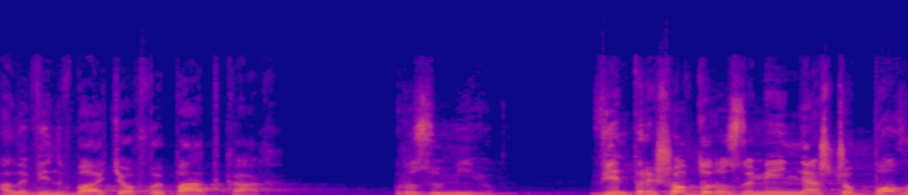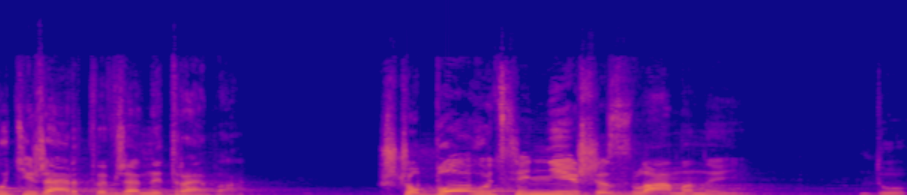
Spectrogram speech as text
Але він в багатьох випадках розумів. Він прийшов до розуміння, що Богу ті жертви вже не треба, що Богу цінніше зламаний дух.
